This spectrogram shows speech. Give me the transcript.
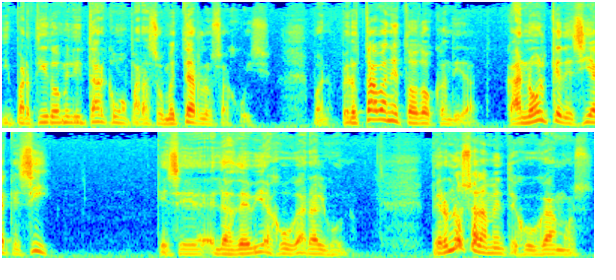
y partido militar como para someterlos a juicio. Bueno, pero estaban estos dos candidatos. Ganó el que decía que sí, que se los debía juzgar alguno. Pero no solamente juzgamos,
